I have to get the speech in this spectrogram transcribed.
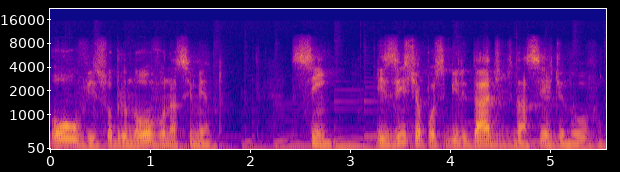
ouve sobre o novo nascimento. Sim, existe a possibilidade de nascer de novo.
